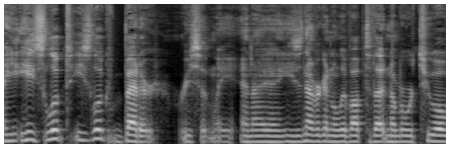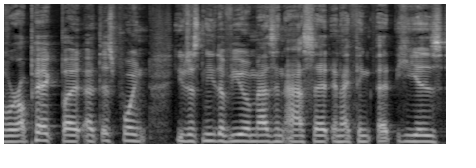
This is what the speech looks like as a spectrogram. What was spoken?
he's looked he's looked better recently, and I, he's never going to live up to that number two overall pick. But at this point, you just need to view him as an asset, and I think that he is.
